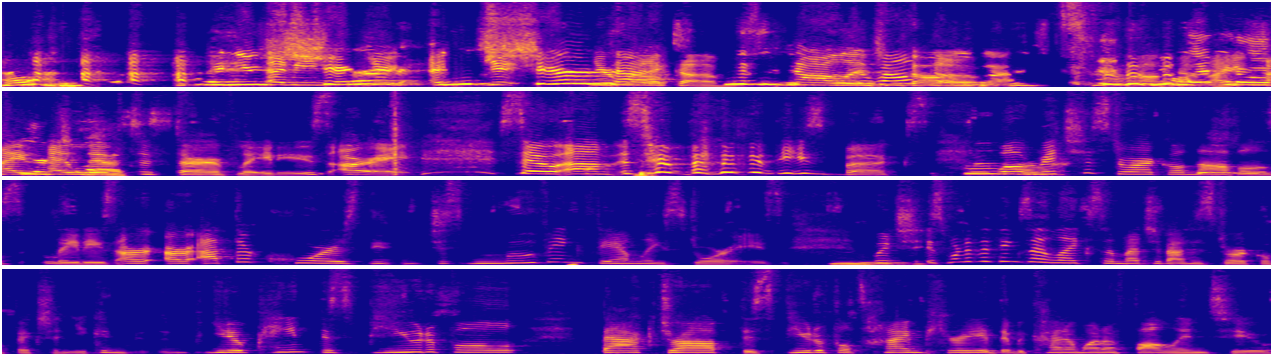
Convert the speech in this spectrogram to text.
and you I mean, shared and you shared you're that welcome. knowledge with all of us. I, I, I live to serve, ladies. All right. So, um, so both of these books, well, rich historical novels, ladies, are are at their cores the, just moving family stories, mm. which is one of the things I like so much about historical fiction. You can, you know, paint this beautiful backdrop, this beautiful time period that we kind of want to fall into.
